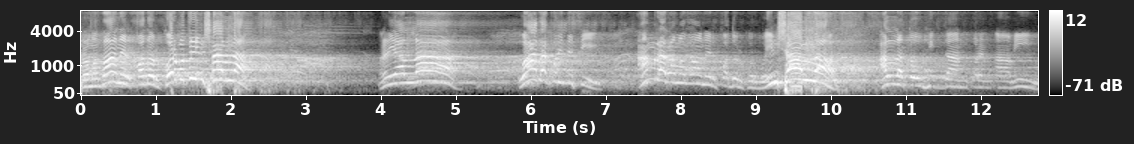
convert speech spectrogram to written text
রমাদানের কদর করব তো ইনশাআল্লাহ। মানে আল্লাহ, ওয়াদা করিতেছি, আমরা রমাদানের কদর করব ইনশাআল্লাহ। আল্লাহ তৌফিক দান করেন, আমিন।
